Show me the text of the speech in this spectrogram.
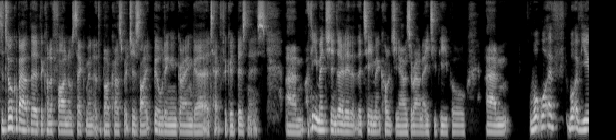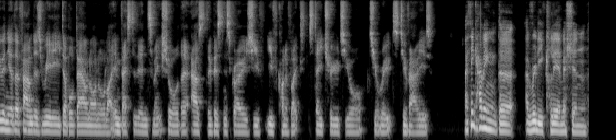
to talk about the the kind of final segment of the podcast, which is like building and growing a, a tech for good business. Um, I think you mentioned earlier that the team at Ecologi now is around eighty people. Um, what what have what have you and the other founders really doubled down on or like invested in to make sure that as the business grows, you've you've kind of like stayed true to your to your roots, to your values? I think having the a really clear mission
